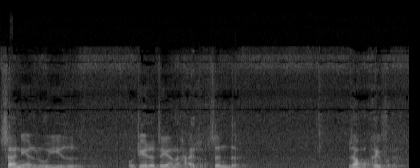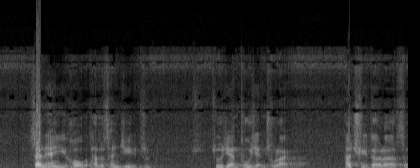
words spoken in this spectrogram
三年如一日。我觉得这样的孩子真的让我佩服的。三年以后，他的成绩逐逐渐凸显出来，他取得了省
